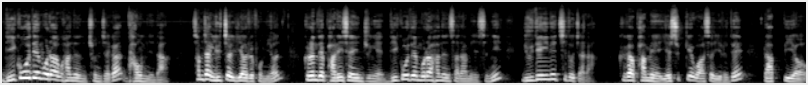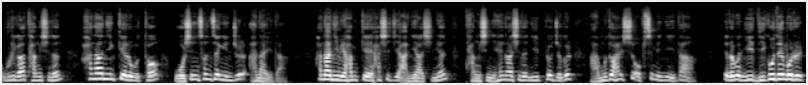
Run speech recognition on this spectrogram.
니고데모라고 하는 존재가 나옵니다. 3장 1절 이하를 보면 그런데 바리새인 중에 니고데모라 하는 사람이 있으니 유대인의 지도자라. 그가 밤에 예수께 와서 이르되 랍비여 우리가 당신은 하나님께로부터 오신 선생인 줄 아나이다. 하나님이 함께 하시지 아니하시면 당신이 행하시는 이 표적을 아무도 할 수 없음이니이다. 여러분 이 니고데모를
